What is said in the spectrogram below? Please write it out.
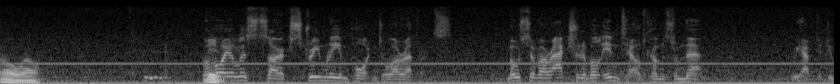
oh well. The Loyalists are extremely important to our efforts. Most of our actionable intel comes from them. We have to do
